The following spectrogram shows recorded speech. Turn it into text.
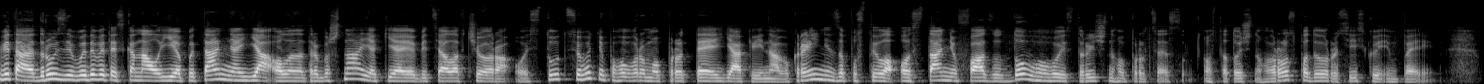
Вітаю, друзі! Ви дивитесь канал Є питання. Я Олена Требушна, як я і обіцяла вчора. Ось тут. Сьогодні поговоримо про те, як війна в Україні запустила останню фазу довгого історичного процесу остаточного розпаду Російської імперії.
